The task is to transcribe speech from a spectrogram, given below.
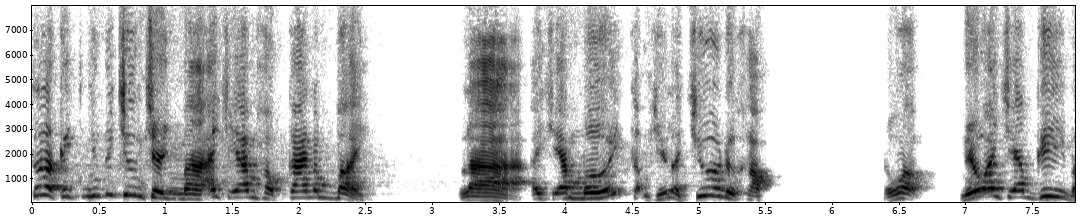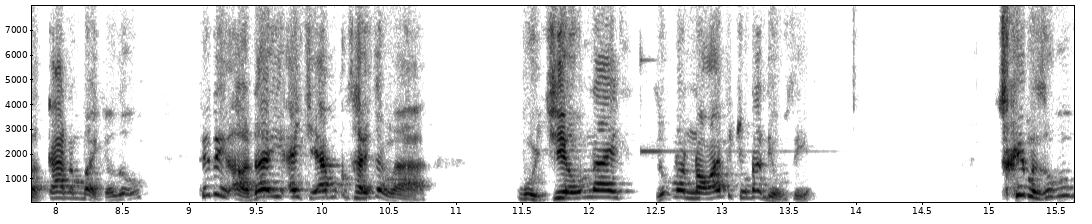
tức là cái, những cái chương trình mà anh chị em học K57 là anh chị em mới, thậm chí là chưa được học, đúng không? Nếu anh chị em ghi vào K57 cho Dũng. Thế thì ở đây anh chị em có thấy rằng là buổi chiều hôm nay Dũng đã nói với chúng ta điều gì? Khi mà Dũng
